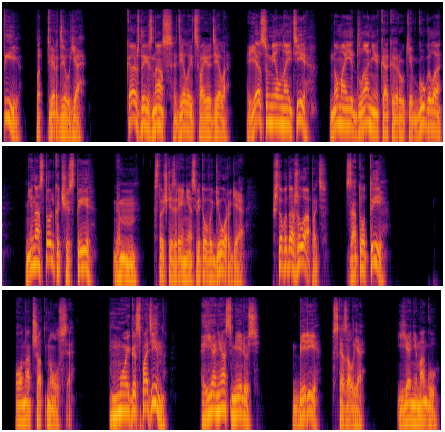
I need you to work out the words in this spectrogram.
«Ты», — подтвердил я. «Каждый из нас делает свое дело. Я сумел найти, но мои длани, как и руки Гугла, не настолько чисты, гм, с точки зрения святого Георгия, чтобы даже лапать. Зато ты...» Он отшатнулся. «Мой господин! Я не осмелюсь!» «Бери!» — сказал я. «Я не могу.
